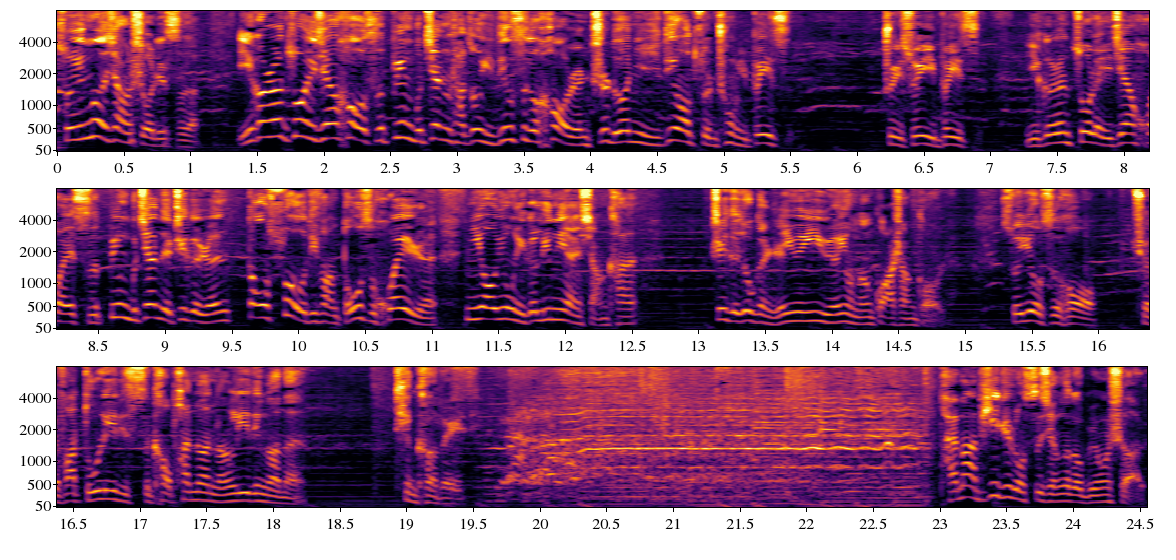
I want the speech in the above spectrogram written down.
所以我想说的是，一个人做一件好事，并不见得他就一定是个好人，值得你一定要尊崇一辈子，追随一辈子。一个人做了一件坏事，并不见得这个人到所有地方都是坏人。你要用一个另眼相看，这个就跟人云亦云又能挂上钩了。所以有时候缺乏独立的思考判断能力的我们，挺可悲的。拍马屁这种事情我都不用说了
